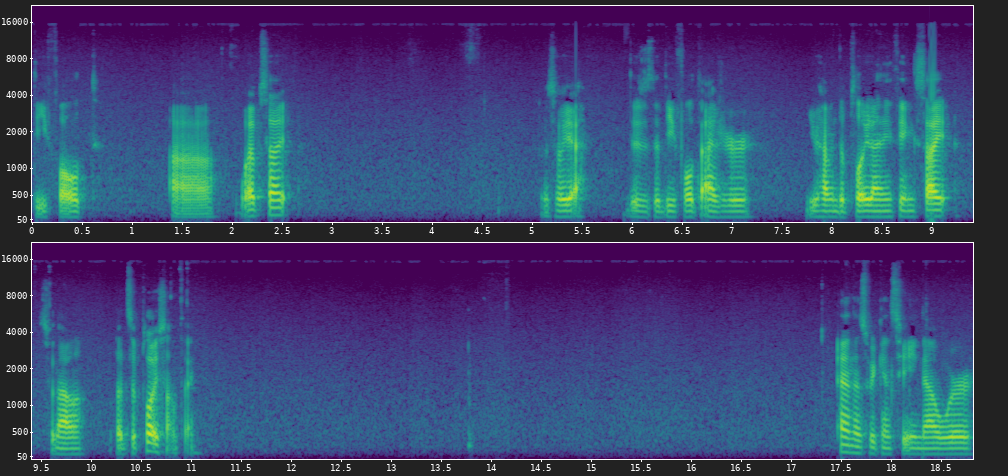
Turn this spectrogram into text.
default uh, website. So yeah, this is the default Azure. You haven't deployed anything site. So now let's deploy something. And as we can see now we're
